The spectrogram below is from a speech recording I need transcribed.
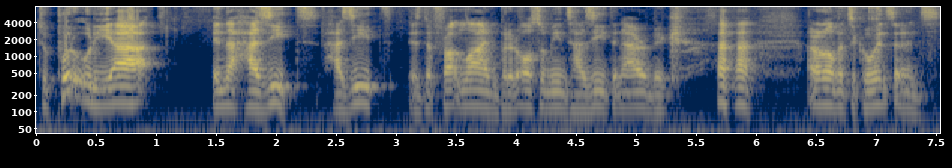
to put Uriah in the Hazit. Hazit is the front line, but it also means Hazit in Arabic. I don't know if it's a coincidence.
